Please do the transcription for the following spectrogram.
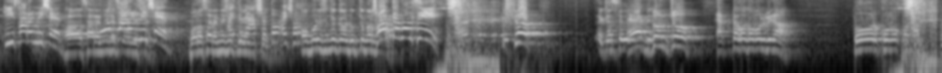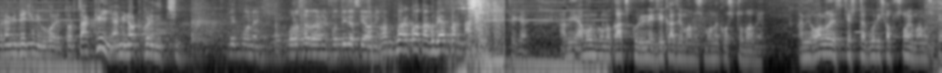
কি স্যারের নিষেধ? হ্যাঁ স্যারের কোন নিষেধ দিছে। নিষেধ? বড় স্যারের নিষেধ তুমি আসো তো, এই সরো। অপরিচিত কেউ ঢুকতে পারবে সরতে বলছি। চুপ! একটা একদম চুপ! একটা কথা বলবি না। তোর কোনো কথা তোর আমি দেখে নিব পরে। তোর চাকরি আমি নোট করে দিচ্ছি। দেখব না বড় স্যার আমি ফোন দিতেছি অনেক একবার কথা কবি একবার না ঠিক আছে আমি এমন কোনো কাজ করি না যে কাজে মানুষ মনে কষ্ট পাবে। আমি অলওয়েজ চেষ্টা করি সবসময় মানুষকে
